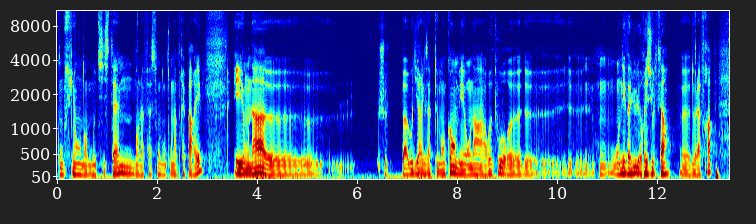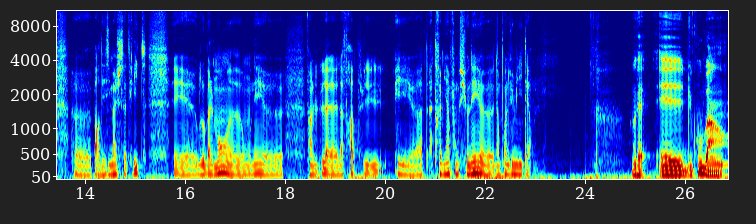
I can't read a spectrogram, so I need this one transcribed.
confiant dans notre système, dans la façon dont on a préparé, et on a, pas vous dire exactement quand, mais on a un retour euh, de, on, évalue le résultat euh, de la frappe euh, par des images satellites et globalement on est, enfin la, frappe est, a, très bien fonctionné d'un point de vue militaire. Ok. Et du coup, ben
